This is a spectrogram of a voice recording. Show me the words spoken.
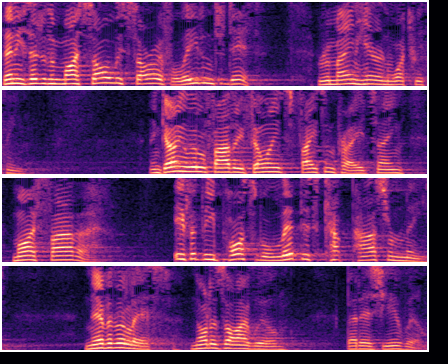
Then he said to them, my soul is sorrowful, even to death. Remain here and watch with me. And going a little farther, he fell on his face and prayed, saying, My Father, if it be possible, let this cup pass from me. Nevertheless, not as I will, but as you will.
